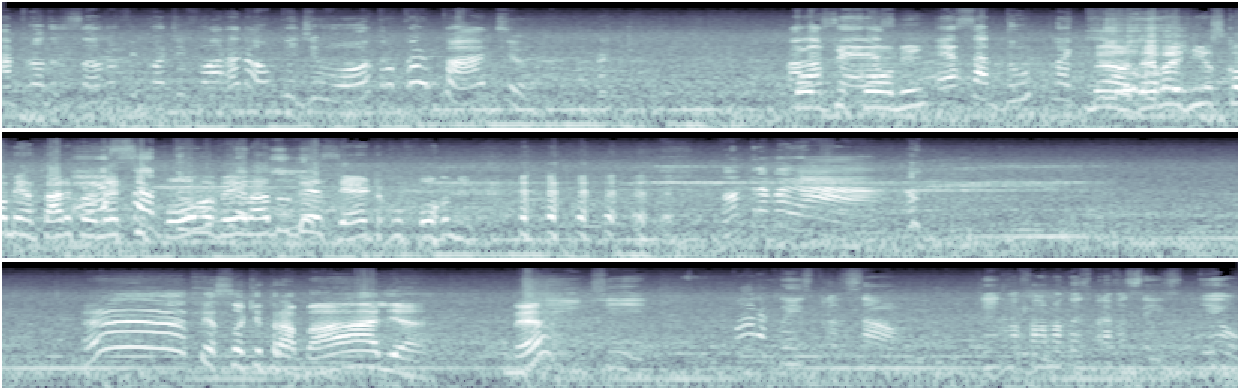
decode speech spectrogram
a produção não ficou de fora não, pediu outro carpaccio. Fala que sério, come, hein? Essa dupla aqui. Não, daí vai vir os comentários falando esse povo veio lá do aqui. deserto com fome. Vamos trabalhar. É, pessoa que trabalha, né? Gente, para com isso, produção. Gente, vou falar uma coisa pra vocês. Eu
